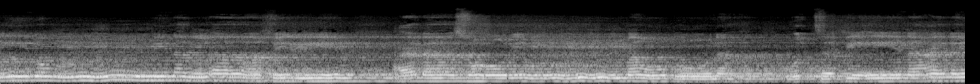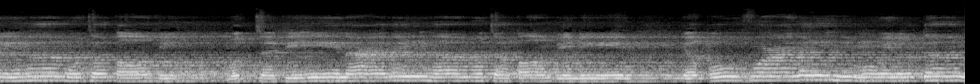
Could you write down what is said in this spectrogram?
وقليل من الآخرين على سرر موضونة متكئين عليها متقابل متكئين عليها متقابلين. يطوف عليهم ولدان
